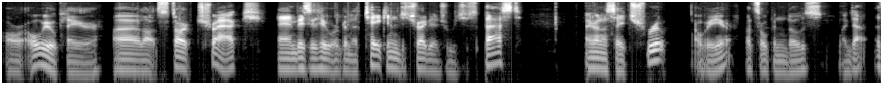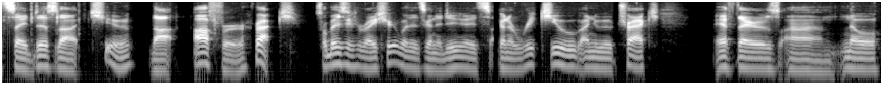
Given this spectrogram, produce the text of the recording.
or audio player uh, start track. And basically we're going to take in the track that we just passed. I'm going to say true over here. Let's open those like that. Let's say this dot queue dot offer track. So basically right here, what it's going to do, it's going to requeue a new track if there's um, no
